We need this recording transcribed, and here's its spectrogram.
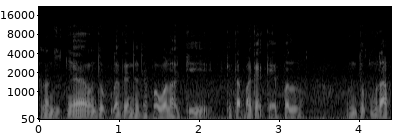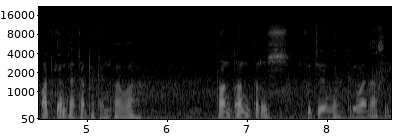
selanjutnya untuk latihan dada bawah lagi kita pakai kabel untuk merapatkan dada bagian bawah. Tonton terus videonya. Terima kasih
